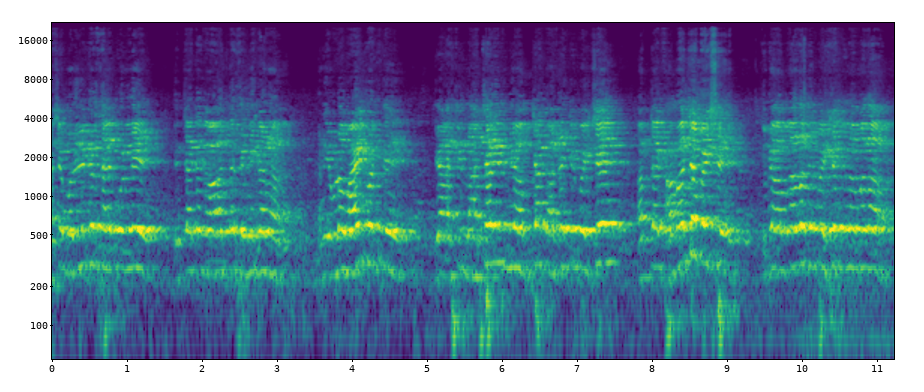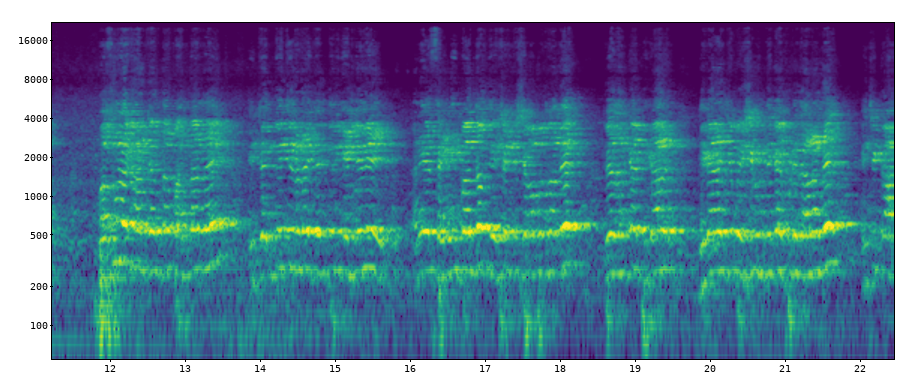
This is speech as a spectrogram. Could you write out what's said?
असे मळवीकर साहेब बोलले त्यांच्या गावातल्या सैनिकांना. आणि एवढं वाईट वाटते की अशी लाचारी तुम्ही आमच्या गाण्याचे पैसे आमच्या कामाचे पैसे तुम्ही आम्हाला ते पैसे देऊन आम्हाला बसू नका आणि जनता बसणार नाही. ही जनतेची लढाई जनतेने घेतलेली आणि हे सैनिक बांधव देशाची सेवा म्हणून आले तुझ्यासारख्या भिगार भिकाऱ्यांचे पैसे म्हणजे काय पुढे जाणार नाही याची का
